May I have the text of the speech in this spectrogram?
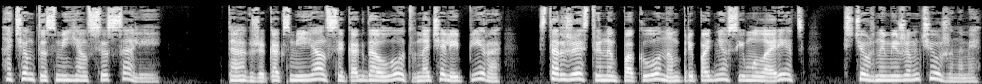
о чем то смеялся с Алией. Так же, как смеялся, когда Лот в начале пира с торжественным поклоном преподнес ему ларец с черными жемчужинами.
